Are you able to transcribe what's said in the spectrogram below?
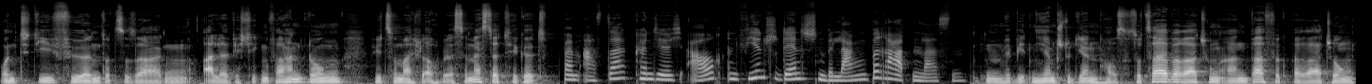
und die führen sozusagen alle wichtigen Verhandlungen, wie zum Beispiel auch über das Semesterticket. Beim AStA könnt ihr euch auch in vielen studentischen Belangen beraten lassen. Wir bieten hier im Studierendenhaus Sozialberatung an, BAföG-Beratung,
